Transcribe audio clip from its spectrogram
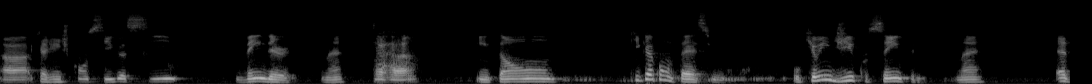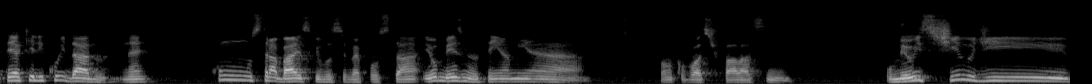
a, que a gente consiga se vender, né? Uhum. Então, o que que acontece? O que eu indico sempre, né, é ter aquele cuidado, né? Com os trabalhos que você vai postar. Eu mesmo eu tenho a minha. Como que eu posso te falar assim? O meu estilo de,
